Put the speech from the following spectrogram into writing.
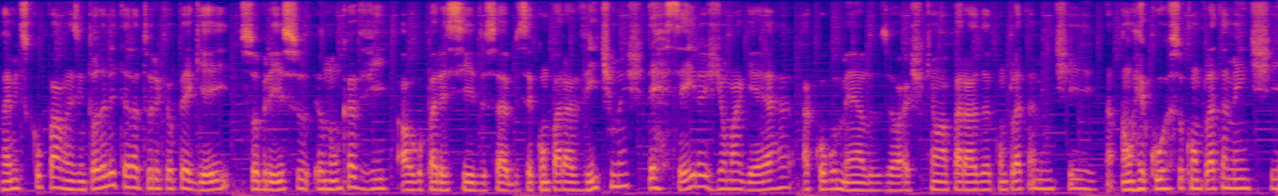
vai me desculpar, mas em toda a literatura que eu peguei sobre isso, eu nunca vi algo parecido, sabe? Você comparar vítimas terceiras de uma guerra a cogumelos. Eu acho que é uma parada completamente. É um recurso completamente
